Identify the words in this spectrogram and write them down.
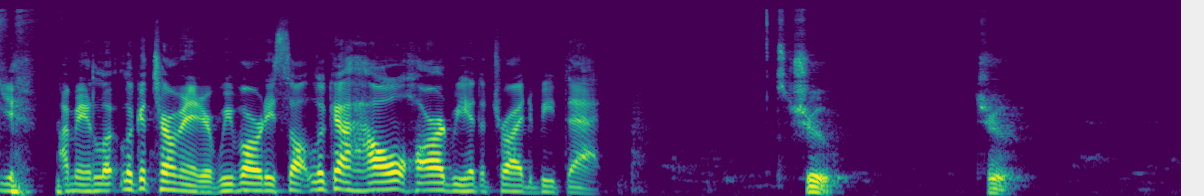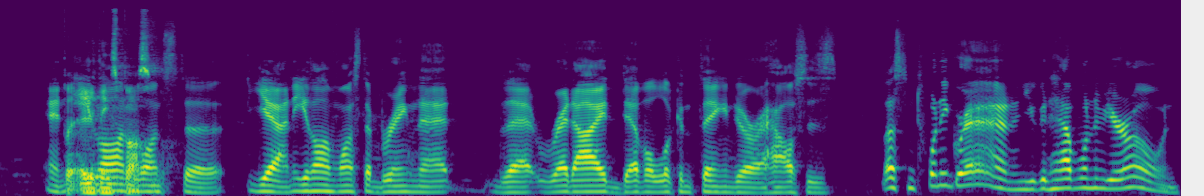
Yeah, I mean, look look at Terminator. We've already saw. Look at how hard we had to try to beat that. It's true. True. And But Elon wants to, yeah, and Elon wants to bring that that red-eyed devil-looking thing into our houses. Less than twenty grand, and you can have one of your own.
